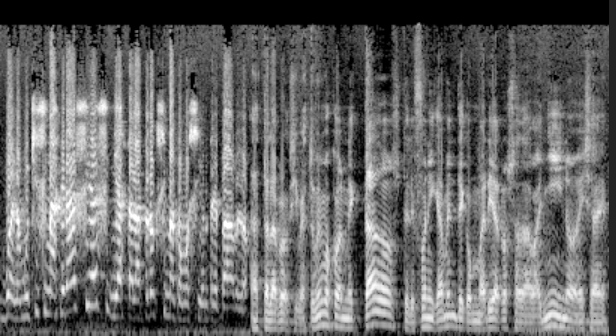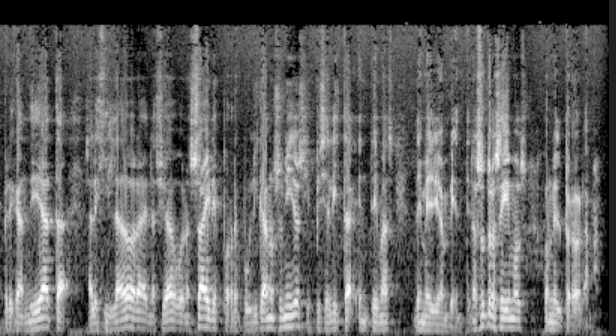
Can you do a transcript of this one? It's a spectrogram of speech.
Bueno, muchísimas gracias y hasta la próxima, como siempre, Pablo. Hasta la próxima. Estuvimos conectados telefónicamente con María Rosa Dabañino, ella es precandidata a legisladora en la ciudad de Buenos Aires por Republicanos Unidos y especialista en temas de medio ambiente. Nosotros seguimos con el programa.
